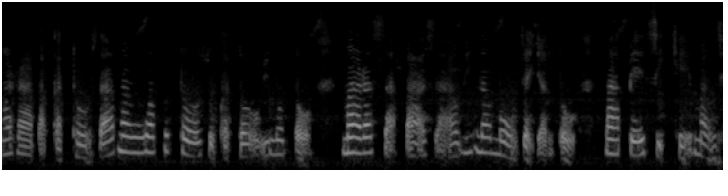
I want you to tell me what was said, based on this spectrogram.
มาราปกัตโตสามังวะพุโตสุขโตวิมุตโต มารัสสะปาสาวินโมจยันโต มาเปสิเขมังช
